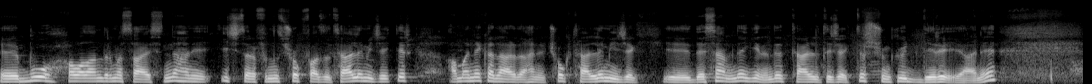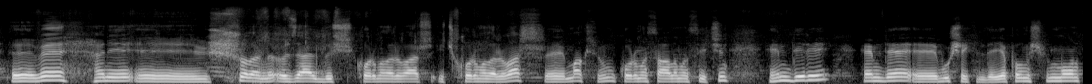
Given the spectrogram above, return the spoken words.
Bu havalandırma sayesinde hani iç tarafınız çok fazla terlemeyecektir. Ama ne kadar da hani çok terlemeyecek desem de yine de terletecektir. Çünkü deri yani. E, ve hani e, şuralarında özel dış korumaları var, iç korumaları var. E, maksimum koruma sağlaması için hem deri hem de e, bu şekilde yapılmış bir mont.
